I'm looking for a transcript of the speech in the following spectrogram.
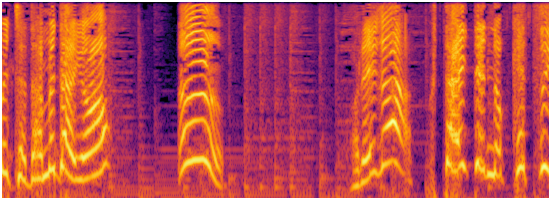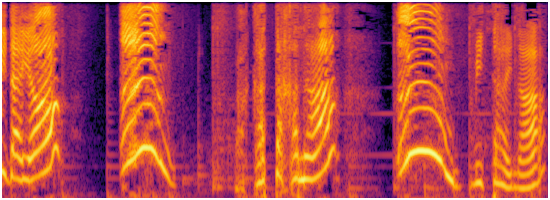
めちゃダメだようん。これが、不退転の決意だよ。うん。わかったかな？うん。みたいな。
